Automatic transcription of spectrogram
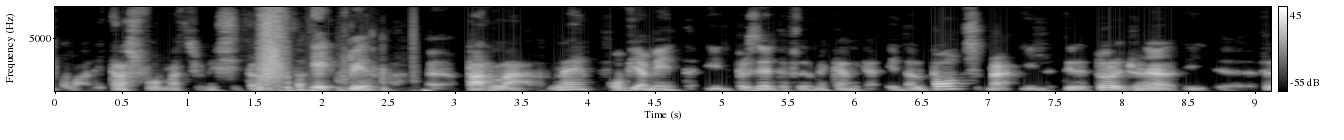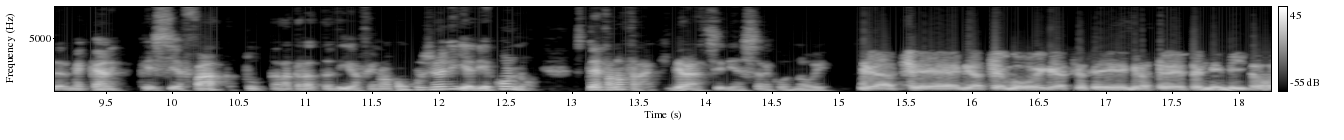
di quale trasformazione si tratta. E per eh, parlarne, ovviamente il presidente Federmeccanica è dal Poz, ma il direttore generale di eh, Federmeccanica, che si è fatta tutta la trattativa fino alla conclusione di ieri, è con noi. Stefano Franchi, grazie di essere con noi. Grazie, grazie a voi, grazie, a te, grazie per l'invito.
